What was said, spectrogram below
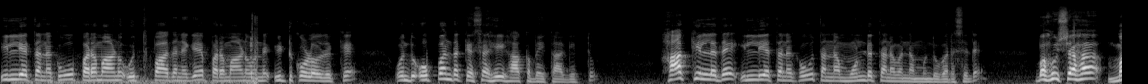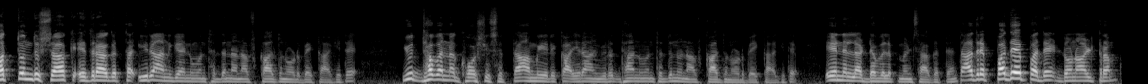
ಇಲ್ಲಿಯ ತನಕವೂ ಪರಮಾಣು ಉತ್ಪಾದನೆಗೆ, ಪರಮಾಣುವನ್ನು ಇಟ್ಕೊಳ್ಳೋದಕ್ಕೆ ಒಂದು ಒಪ್ಪಂದಕ್ಕೆ ಸಹಿ ಹಾಕಬೇಕಾಗಿತ್ತು. ಹಾಕಿಲ್ಲದೆ ಇಲ್ಲಿಯ ತನಕವೂ ತನ್ನ ಮೊಂಡುತನವನ್ನು ಮುಂದುವರೆಸಿದೆ. ಬಹುಶಃ ಮತ್ತೊಂದು ಶಾಕ್ ಎದುರಾಗುತ್ತಾ ಇರಾನ್ಗೆ ಅನ್ನುವಂಥದ್ದನ್ನು ನಾವು ಕಾದು ನೋಡಬೇಕಾಗಿದೆ. ಯುದ್ಧವನ್ನು ಘೋಷಿಸುತ್ತಾ ಅಮೆರಿಕ, ಇರಾನ್ ವಿರುದ್ಧ ಅನ್ನುವಂಥದ್ದನ್ನು ನಾವು ಕಾದು ನೋಡಬೇಕಾಗಿದೆ. ಏನೆಲ್ಲ ಡೆವಲಪ್ಮೆಂಟ್ಸ್ ಆಗುತ್ತೆ ಅಂತ. ಆದರೆ ಪದೇ ಪದೇ ಡೊನಾಲ್ಡ್ ಟ್ರಂಪ್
